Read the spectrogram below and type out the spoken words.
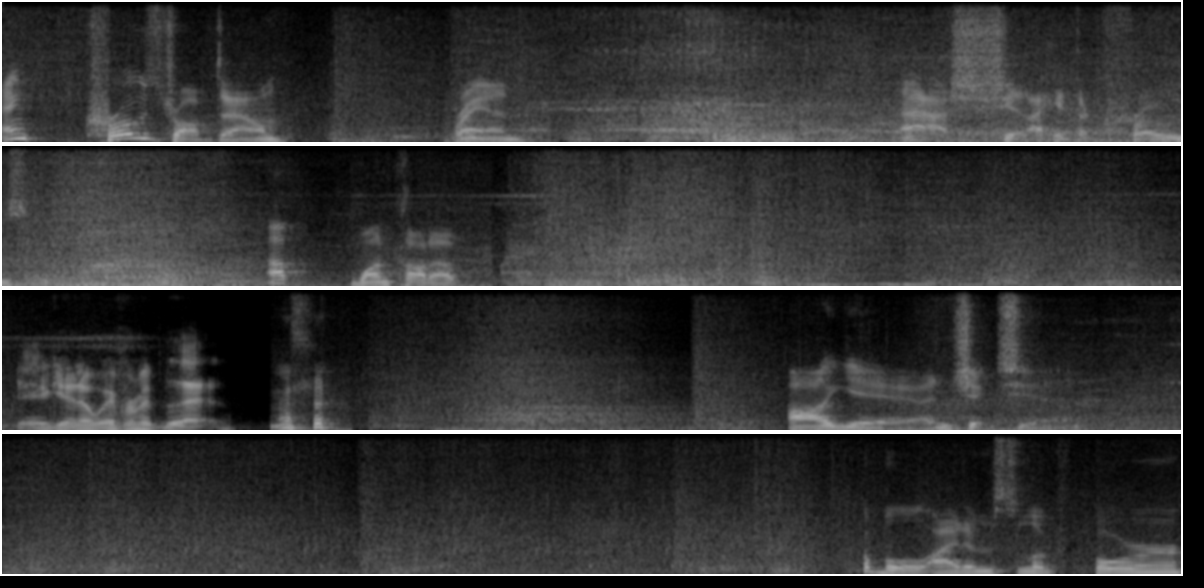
And crows drop down. Brand. Ah, shit, I hit the crows. Up. One caught up. Can't get away from it that. oh yeah, injection. Couple items to look for.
